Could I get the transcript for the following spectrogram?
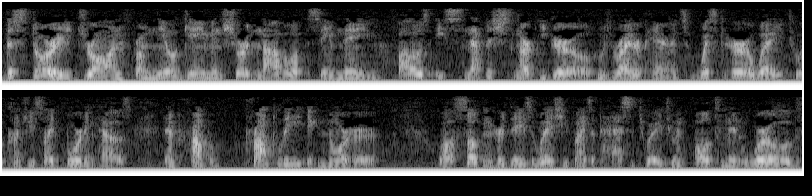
This story, drawn from Neil Gaiman's short novel of the same name, follows a snappish, snarky girl whose writer parents whisk her away to a countryside boarding house, then prompt- promptly ignore her. While sulking her days away, she finds a passageway to an alternate world,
